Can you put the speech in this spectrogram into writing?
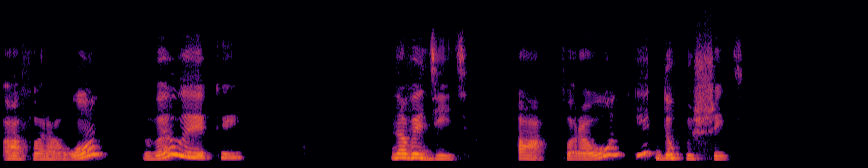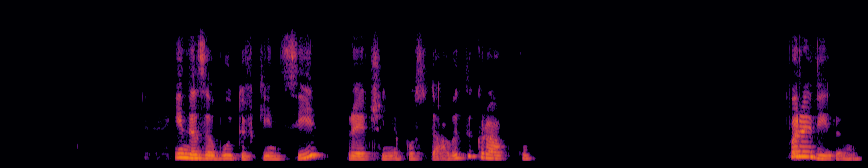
а фараон великий. Наведіть А фараон і допишіть. І не забудьте в кінці речення поставити крапку. Перевіримо.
